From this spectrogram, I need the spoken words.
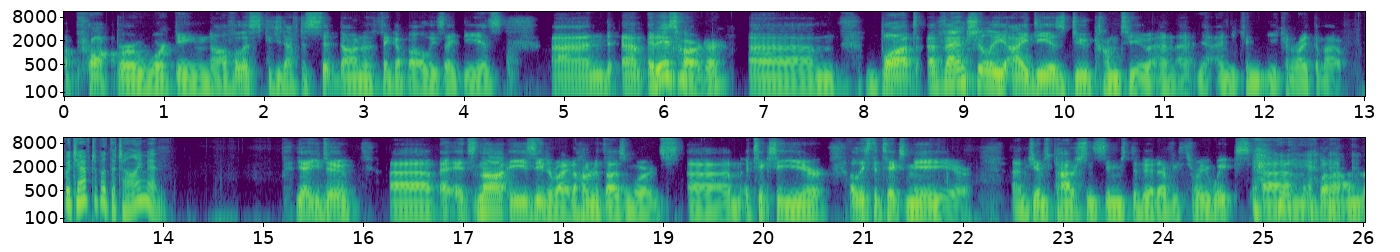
a proper working novelist because you'd have to sit down and think up all these ideas and um, it is harder um, but eventually ideas do come to you and uh, and you can you can write them out. But you have to put the time in. Yeah you do. Uh, it's not easy to write 100000 words. Um, it takes a year. At least it takes me a year. And james patterson seems to do it every three weeks. Um, yeah. but i'm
